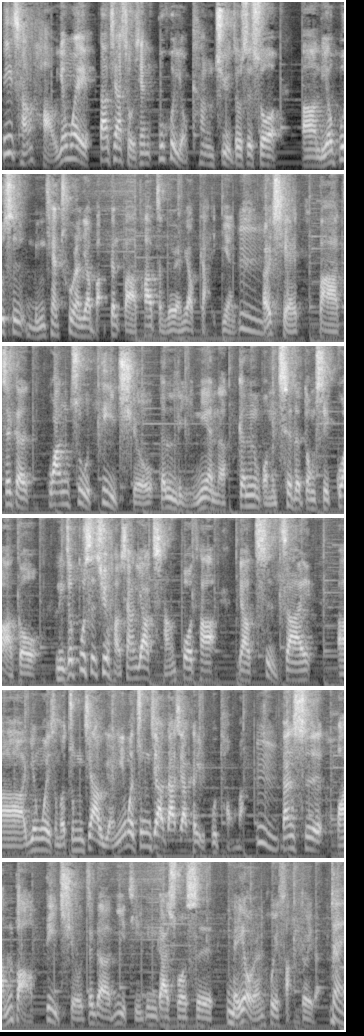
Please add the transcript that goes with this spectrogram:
非常好，因为大家首先不会有抗拒，就是说。啊，你又不是明天突然要把跟把他整个人要改变，嗯，而且把这个关注地球的理念呢，跟我们吃的东西挂钩，你就不是去好像要强迫他要吃斋。啊、呃，因为什么宗教原因？因为宗教大家可以不同嘛，嗯，但是环保地球这个议题，应该说是没有人会反对的。对，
